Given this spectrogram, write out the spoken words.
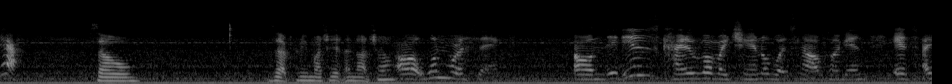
Yeah. So, is that pretty much it in a nutshell? Uh, one more thing. Um, it is kind of on my channel, but it's not a plug-in. It's I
